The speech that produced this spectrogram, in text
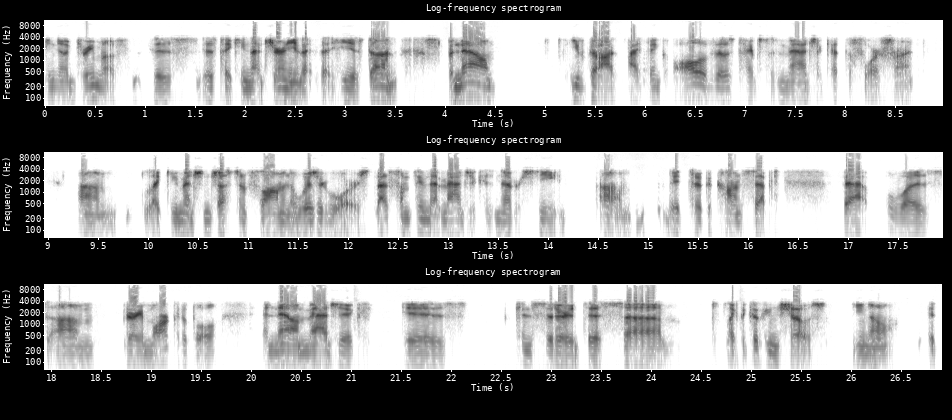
you know dream of is is taking that journey that that he has done. But now you've got, I think, all of those types of magic at the forefront. Um, like you mentioned, Justin Flom and the Wizard Wars. That's something that magic has never seen. Um, they took a concept that was um, very marketable, and now magic is considered this uh, like the cooking shows. You know, it's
